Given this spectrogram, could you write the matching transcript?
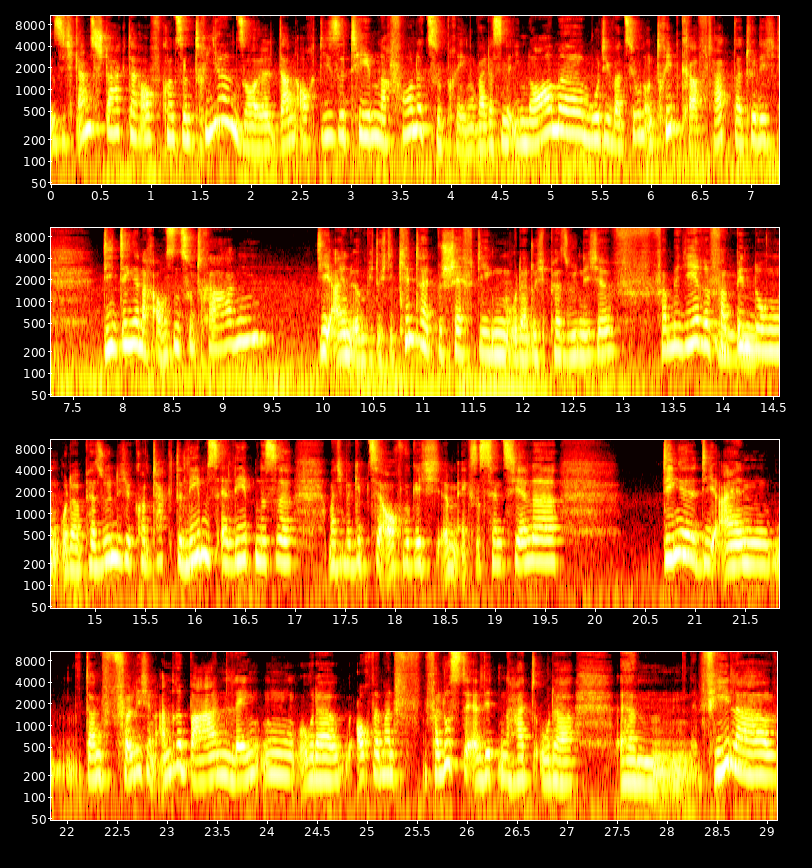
sich ganz stark darauf konzentrieren soll, dann auch diese Themen nach vorne zu bringen, weil das eine enorme Motivation und Triebkraft hat, natürlich die Dinge nach außen zu tragen, die einen irgendwie durch die Kindheit beschäftigen oder durch persönliche familiäre Verbindungen oder persönliche Kontakte, Lebenserlebnisse. Manchmal gibt es ja auch wirklich ähm, existenzielle Dinge, die einen dann völlig in andere Bahnen lenken oder auch wenn man Verluste erlitten hat oder ähm, Fehler,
